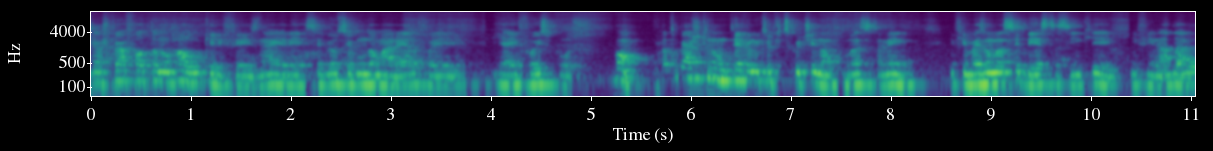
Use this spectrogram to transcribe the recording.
Eu acho que foi a falta no Raul que ele fez, né? Ele recebeu o segundo amarelo, foi e aí foi expulso. Bom, eu também acho que não teve muito o que discutir, não. O lance também, enfim, mais um lance besta, assim, que, enfim, nada,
